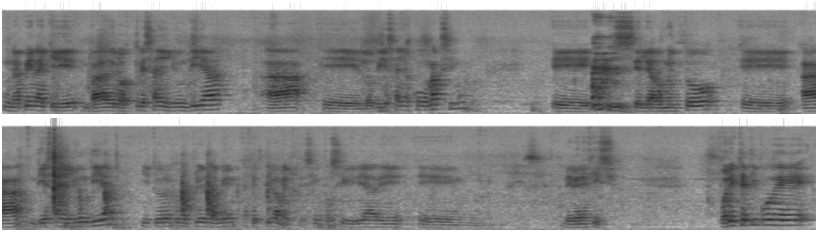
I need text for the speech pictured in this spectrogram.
una pena que va de los 3 años y un día a los 10 años como máximo, se le aumentó a 10 años y un día y tuvieron que cumplir también efectivamente, sin posibilidad de, de beneficio. Por este tipo de,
